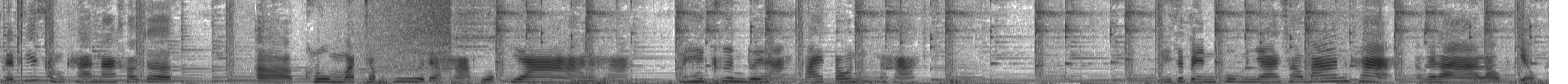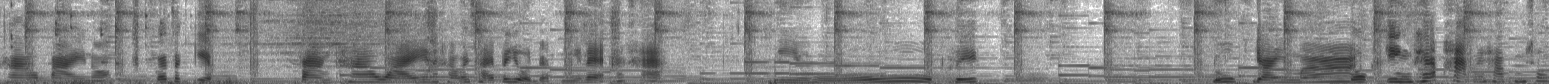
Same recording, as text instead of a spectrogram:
และที่สำคัญนะเขาจะ คลุมวัชพืชอะค่ะ พวกหญ้านะคะ ไม่ให้ขึ้นด้วยนะใต้ต้นนะคะ นี่จะเป็นภูมิปัญญาชาวบ้านค่ะ เวลาเราเกี่ยวข้าวไปเนาะก็จะเก็บฟางข้าวไว้นะคะ ไว้ใช้ประโยชน์แบบนี้แหละนะคะนี่โอ้โหพริก ลูกใหญ่มากดกกิ่งแทบหักเลยค่ะคุณผู้ชม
